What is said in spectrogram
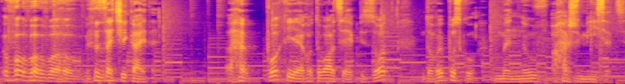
Воу-воу-воу, зачекайте. Поки я готував цей епізод, до випуску минув аж місяць.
